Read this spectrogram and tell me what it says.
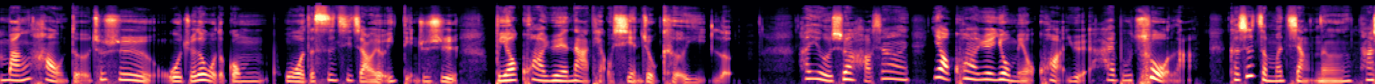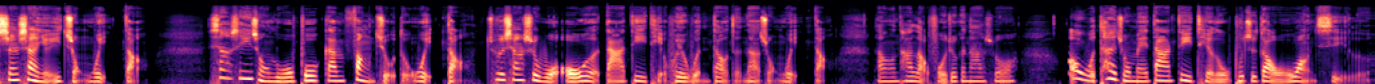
蛮好的，就是我觉得我的工，我的司机只要有一点，就是不要跨越那条线就可以了。他有时候好像要跨越又没有跨越，还不错啦。可是怎么讲呢？他身上有一种味道，像是一种萝卜干放久的味道，就像是我偶尔搭地铁会闻到的那种味道。然后他老婆就跟他说：“哦，我太久没搭地铁了，我不知道，我忘记了。”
